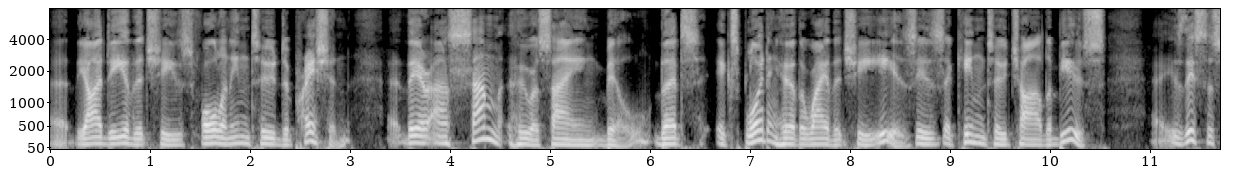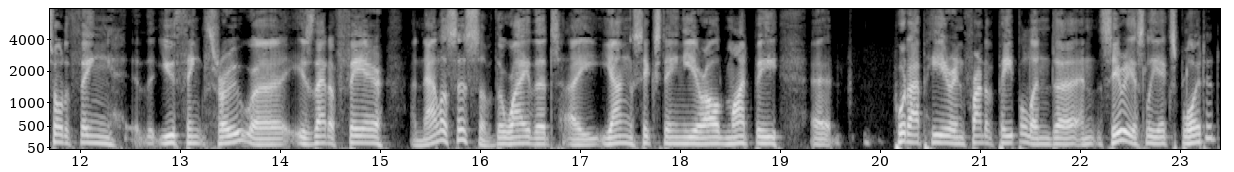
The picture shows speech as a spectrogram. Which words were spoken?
uh, the idea that she's fallen into depression, uh, there are some who are saying, Bill, that exploiting her the way that she is is akin to child abuse. Uh, is this the sort of thing that you think through? Uh, is that a fair analysis of the way that a young 16 year old might be uh, put up here in front of people and, uh, and seriously exploited?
